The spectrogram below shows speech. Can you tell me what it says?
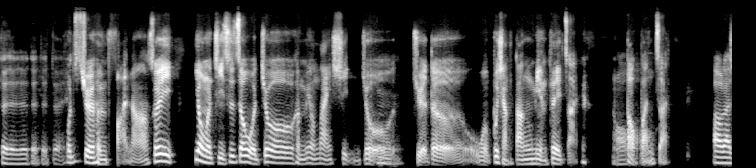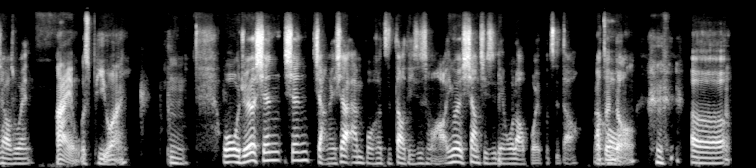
对对对对对对，我就觉得很烦啊，所以用了几次之后，我就很没有耐心，就嗯觉得我不想当免费仔、哦盗版仔。Hello，大家好，我是 Wayne。嗨，我是 PY。嗯，我我觉得先先讲一下安博盒子到底是什么好，因为像其实连我老婆也不知道。哦，真的哦，呃，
